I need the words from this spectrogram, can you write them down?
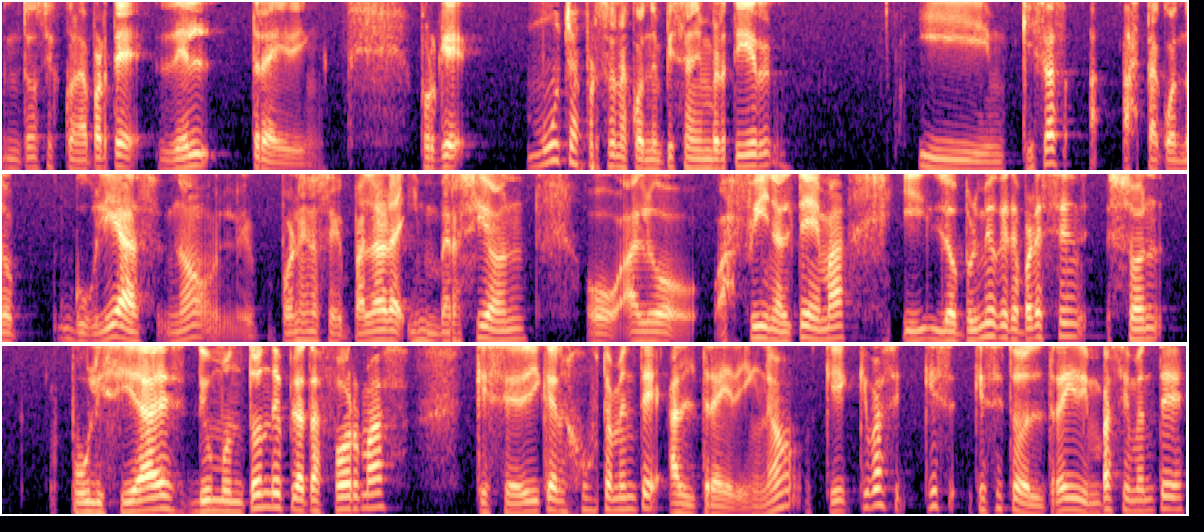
entonces con la parte del trading. Porque muchas personas cuando empiezan a invertir y quizás hasta cuando googleás, ¿no? Pones, no sé, palabra inversión o algo afín al tema y lo primero que te aparecen son publicidades de un montón de plataformas que se dedican justamente al trading, ¿no? ¿Qué, qué, es, esto del trading? Básicamente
